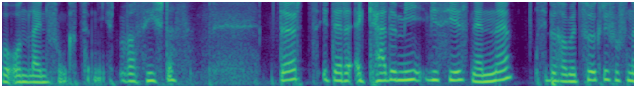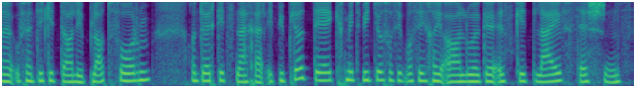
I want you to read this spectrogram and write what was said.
die online funktioniert. Was ist das? Dort in der Academy, wie sie es nennen, Sie bekommen Zugriff auf eine, auf eine digitale Plattform und dort gibt es nachher eine Bibliothek mit Videos, die sie, die sie können anschauen können. Es gibt Live-Sessions,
